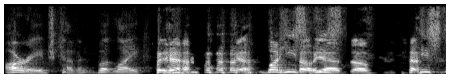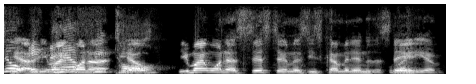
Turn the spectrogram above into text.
our age, Kevin, but like yeah. yeah. but he's So, yeah. he's, So, he's still yeah, eight you might want to, feet you tall. know, you might want to assist him as he's coming into the stadium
